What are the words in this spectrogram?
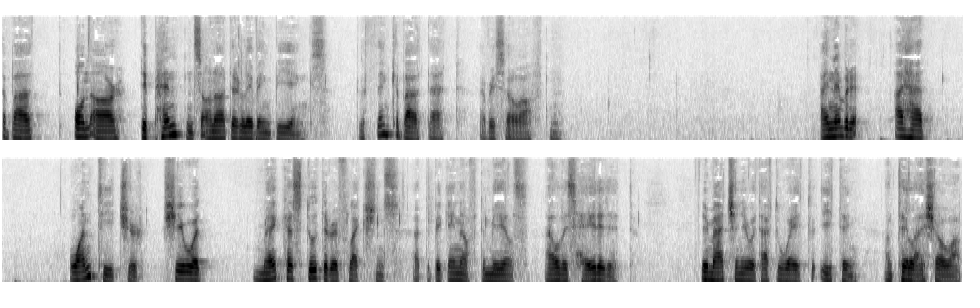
about on our dependence on other living beings. To think about that every so often. I never I had one teacher, she would make us do the reflections at the beginning of the meals. I always hated it. Imagine you would have to wait to eating until I show up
